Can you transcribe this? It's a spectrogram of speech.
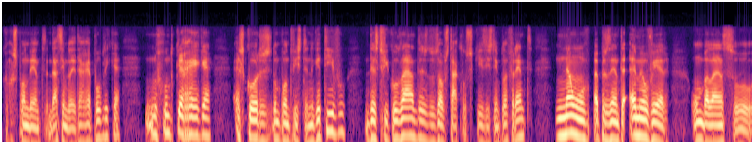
correspondente da Assembleia da República, no fundo carrega as cores de um ponto de vista negativo, das dificuldades, dos obstáculos que existem pela frente, não apresenta, a meu ver, um balanço,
